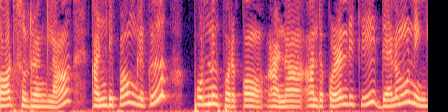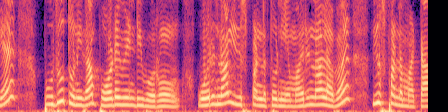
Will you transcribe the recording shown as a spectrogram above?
காட் சொல்கிறாங்களாம் கண்டிப்பாக உங்களுக்கு பொண்ணு பிறக்கும். ஆனால் அந்த குழந்தைக்கு தினமும் நீங்கள் புது துணி தான் போட வேண்டி வரும். ஒரு நாள் யூஸ் பண்ண துணியை மறுநாள் அவள் யூஸ் பண்ண மாட்டா.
